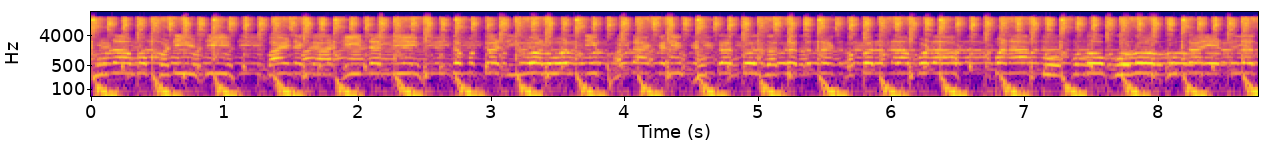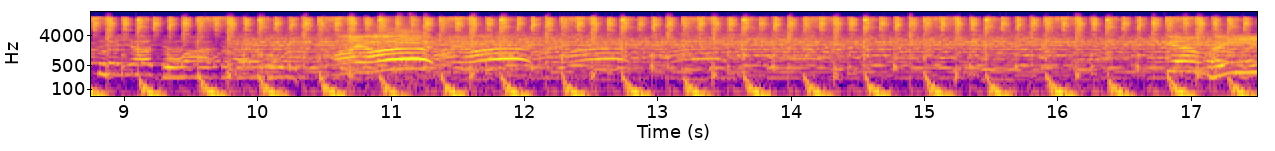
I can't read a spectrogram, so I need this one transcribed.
ખૂણામાં પડી છે. બાઈને કાઢી નથી. ચમક રિવોલ્વરની ફટાકડી ફૂટે તો જગત ને ખબર ના પડે. પણ આ તોપનો ગોળો ફૂટે એટલે દુનિયા જોવા ભાઈ?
